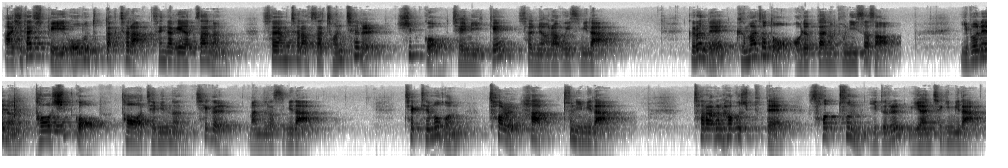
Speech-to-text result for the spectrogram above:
아시다시피 5분 뚝딱 철학, 생각의 역사는 서양 철학사 전체를 쉽고 재미있게 설명을 하고 있습니다. 그런데 그마저도 어렵다는 분이 있어서 이번에는 더 쉽고 더 재밌는 책을 만들었습니다. 책 제목은 철학툰입니다. 철학은 하고 싶을 때 서툰 이들을 위한 책입니다.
